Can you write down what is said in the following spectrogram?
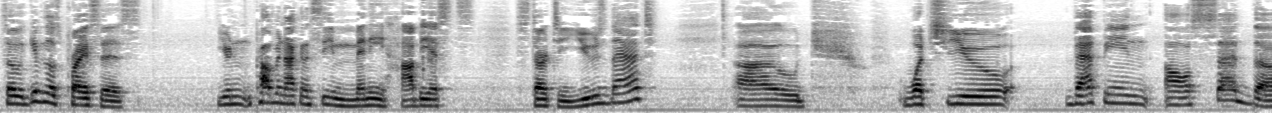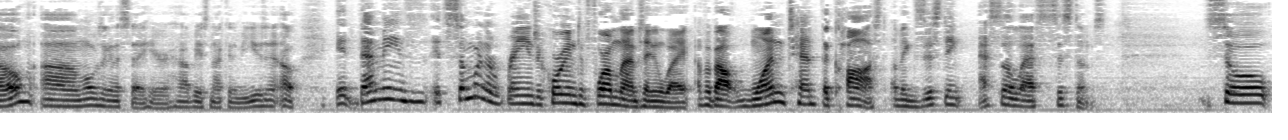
so given those prices, you're probably not going to see many hobbyists start to use that. Uh, what you that being all said, though, um, what was I going to say here? Hobbyist not going to be using it. Oh, it that means it's somewhere in the range, according to Form Labs anyway, of about one tenth the cost of existing SLS systems. So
